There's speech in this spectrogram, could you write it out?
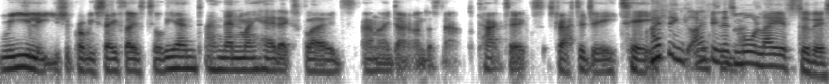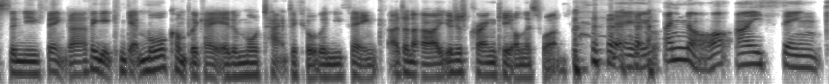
really, you should probably save those till the end. And then my head explodes and I don't understand tactics, strategy, tea. I think I think there's more layers to this than you think. I think it can get more complicated and more tactical than you think. I don't know. You're just cranky on this one. no, I'm not. I think,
